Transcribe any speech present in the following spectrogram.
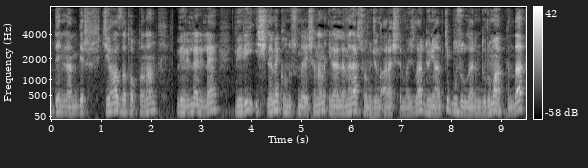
denilen bir cihazla toplanan veriler ile veri işleme konusunda yaşanan ilerlemeler sonucunda araştırmacılar dünyadaki buzulların durumu hakkında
